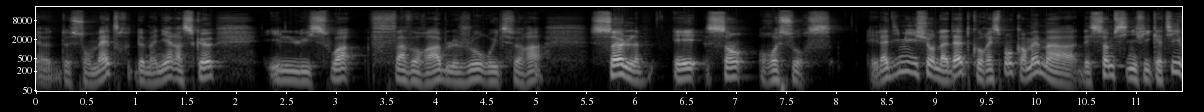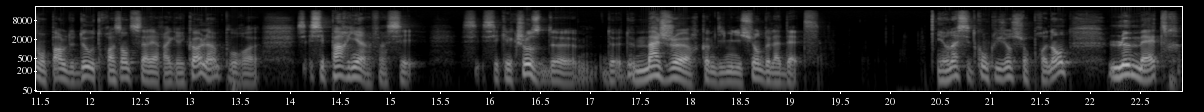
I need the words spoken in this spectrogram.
euh, de son maître, de manière à ce qu'il lui soit favorable le jour où il sera seul et sans ressources. Et la diminution de la dette correspond quand même à des sommes significatives. On parle de deux ou trois ans de salaire agricole. Hein, pour, euh, c'est pas rien. Enfin, c'est c'est quelque chose de, de majeur comme diminution de la dette. Et on a cette conclusion surprenante. Le maître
